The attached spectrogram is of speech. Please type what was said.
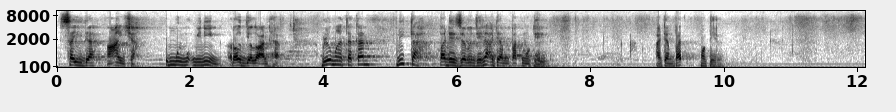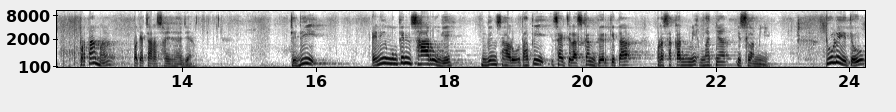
Sayyidah Aisyah, Ummul Mukminin radhiyallahu anha. Beliau mengatakan nikah pada zaman jahiliyah ada empat model. Ada empat model. Pertama pakai cara saya saja. Jadi ini mungkin saru ya mungkin saru tapi saya jelaskan biar kita merasakan nikmatnya Islam ini. Dulu itu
